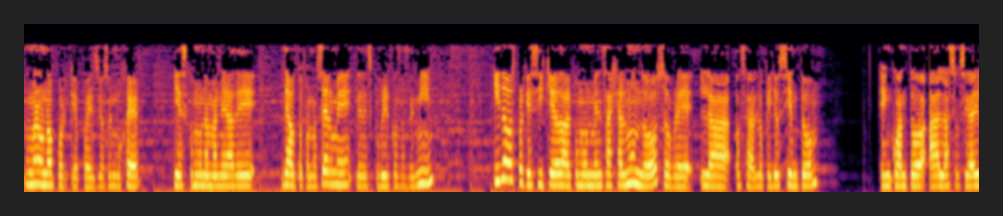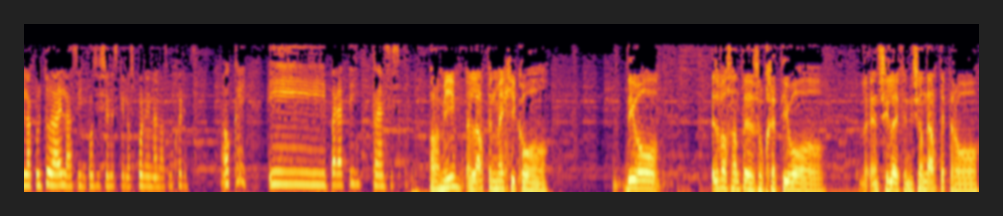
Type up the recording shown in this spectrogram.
Número uno, porque pues yo soy mujer y es como una manera de, de autoconocerme, de descubrir cosas de mí. Y dos, porque sí quiero dar como un mensaje al mundo sobre la, o sea, lo que yo siento en cuanto a la sociedad y la cultura y las imposiciones que nos ponen a las mujeres. Ok. Y para ti, Francisco. Para mí, el arte en México, digo, es bastante subjetivo en sí la definición de arte, pero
